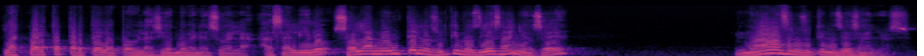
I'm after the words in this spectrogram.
la cuarta parte de la población de Venezuela ha salido solamente en los últimos 10 años, ¿eh? Nada más en los últimos 10 años.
